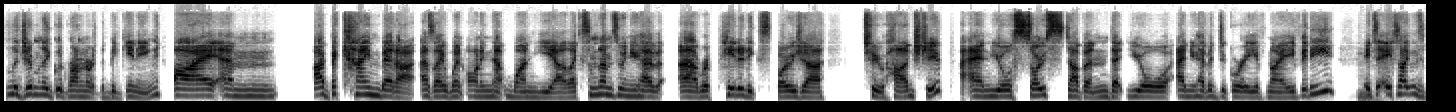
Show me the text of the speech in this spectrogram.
legitimately good runner at the beginning. I am. I became better as I went on in that one year. Like sometimes when you have a repeated exposure to hardship and you're so stubborn that you're and you have a degree of naivety, Mm. it's it's like this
